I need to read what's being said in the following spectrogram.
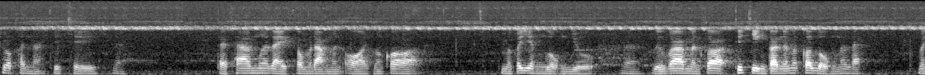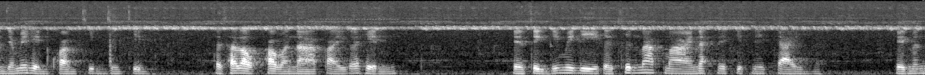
ชั่วขณะเฉยๆนะแต่ถ้าเมื่อไหร่กำลังมันอ่อนมันก็ มันก็ยังหลงอยู่นะหรือว่ามันก็ที่จริงตอนนั้นมันก็หลงนั่นแหละ มันยังไม่เห็นความจริงจริง ๆ แต่ถ้าเราภาวนาไปก็เห็น เห็นสิ่งที่ไม่ดีเกิดขึ้นมากมายนะในจิตในใจนะเห็นมัน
